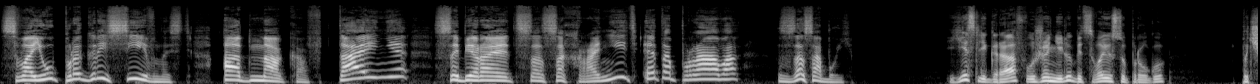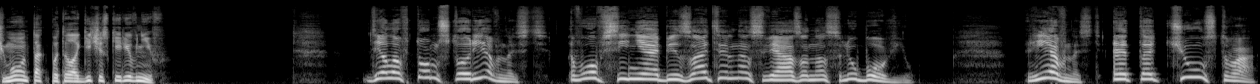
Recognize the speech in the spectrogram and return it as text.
свою прогрессивность, однако в тайне собирается сохранить это право за собой. Если граф уже не любит свою супругу, почему он так патологически ревнив? Дело в том, что ревность вовсе не обязательно связана с любовью. Ревность — это чувство,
